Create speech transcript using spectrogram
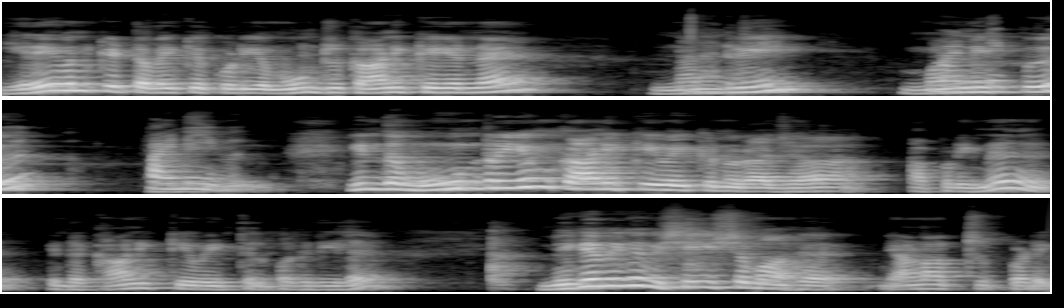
இறைவன் கிட்ட வைக்கக்கூடிய மூன்று காணிக்கை என்ன? நன்றி மன்னிப்பு பணிவு. இந்த மூன்றையும் காணிக்கை வைக்கணும் ராஜா அப்படின்னு இந்த காணிக்கை வைத்தல் பகுதியில் மிக மிக விசேஷமாக ஞானாற்றுப்படை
